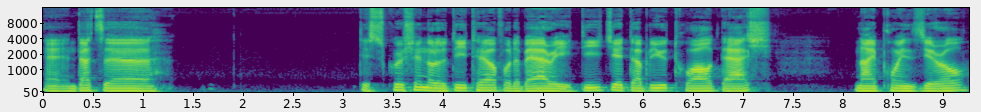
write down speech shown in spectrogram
And that's a description of the detail for the battery DJW12 9.0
